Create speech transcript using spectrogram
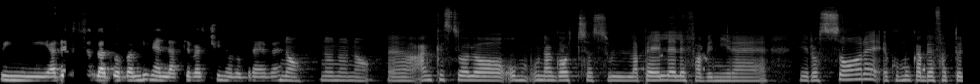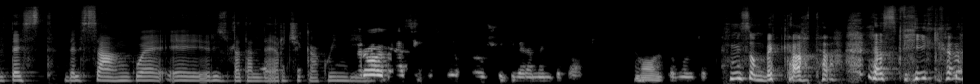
Quindi adesso la tua bambina è il latte vaccino lo breve? No, no, no, no. Eh, anche solo un- una goccia sulla pelle le fa venire il rossore e comunque abbia fatto il test del sangue e è risultata allergica, quindi... Però casi così ne ho conosciuti veramente pochi. Molto, molto pochi. Mi sono beccata la questa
